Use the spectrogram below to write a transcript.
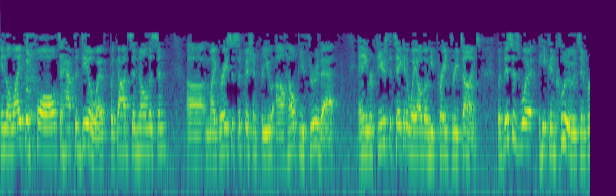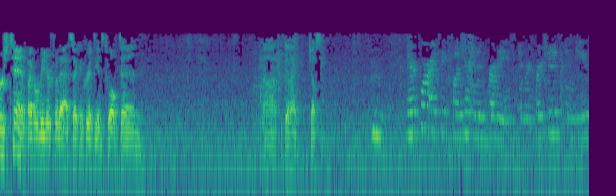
in the life of Paul to have to deal with, but God said, No, listen, uh, my grace is sufficient for you. I'll help you through that. And he refused to take it away, although he prayed three times. But this is what he concludes in verse 10, if I have a reader for that, 2 Corinthians 12.10. Go ahead, Chelsea. Therefore I take pleasure in infirmities, in reproaches, in needs,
